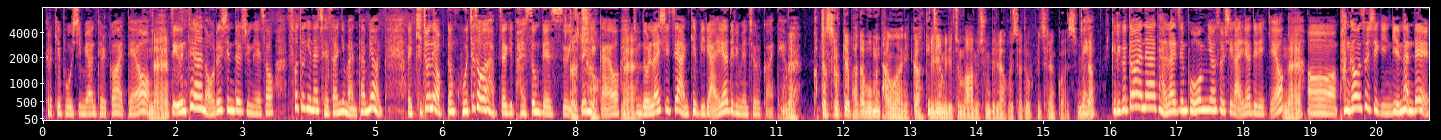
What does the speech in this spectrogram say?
그렇게 보시면 될 것 같아요. 네. 이제 은퇴한 어르신들 중에서 소득이나 재산이 많다면 기존에 없던 고지서가 갑자기 발송될 수 그렇죠. 있으니까요. 네. 좀 놀라시지 않게 미리 알려드리면 좋을 것 같아요. 네. 갑작스럽게 받아보면 당황하니까 그쵸. 미리미리 좀 마음의 준비를 하고 있어도 괜찮을 것 같습니다. 네. 그리고 또 하나 달라진 보험료 소식 알려드릴게요. 네. 어, 반가운 소식이긴 한데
